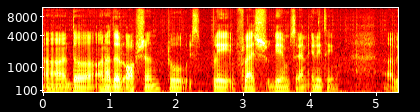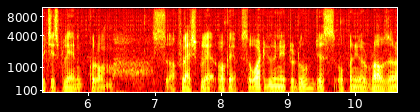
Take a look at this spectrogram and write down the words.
uh, the another option to play flash games and anything uh, which is playing chrome so flash player. Okay so what you need to do just open your browser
